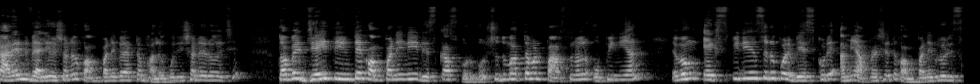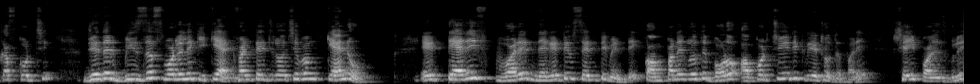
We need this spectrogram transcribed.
কারেন্ট ভ্যালুয়েশনেও কোম্পানিগুলো একটা ভালো পজিশনে রয়েছে। তবে যেই তিনটে কোম্পানি নিয়ে ডিসকাস করব, শুধুমাত্র আমার পার্সোনাল ওপিনিয়ন এবং এক্সপিরিয়েন্সের উপর বেস করে আমি আপনার সাথে কোম্পানিগুলো ডিসকাস করছি, যে এদের বিজনেস মডেলে কী কী অ্যাডভান্টেজ রয়েছে এবং কেন এই ট্যারিফ ওয়ারের নেগেটিভ সেন্টিমেন্টে কোম্পানিগুলোতে বড় অপরচুনিটি ক্রিয়েট হতে পারে, সেই পয়েন্টসগুলি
